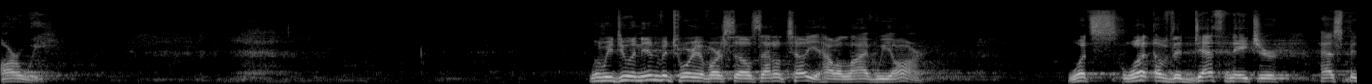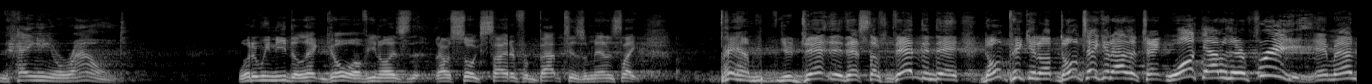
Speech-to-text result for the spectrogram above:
are we? When we do an inventory of ourselves, that'll tell you how alive we are. What's, what of the death nature has been hanging around? What do we need to let go of? You know, as I was so excited for baptism, man, it's like Bam, you're dead. That stuff's dead today. Don't pick it up. Don't take it out of the tank. Walk out of there free. Amen.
